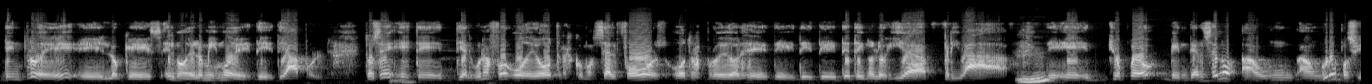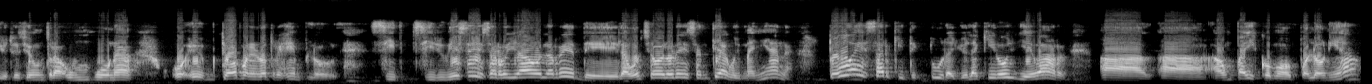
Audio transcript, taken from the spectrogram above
Dentro de eh, lo que es el modelo mismo de, de, Apple. Entonces, este, de alguna forma, o de otras, como Salesforce, otros proveedores de, tecnología privada, eh, yo puedo vendérselo a un, a un grupo. Si yo estoy haciendo un, una... Eh, te voy a poner otro ejemplo. Si, si hubiese desarrollado la red de la Bolsa de Valores de Santiago y mañana toda esa arquitectura yo la quiero llevar a, a, a un país como Polonia,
